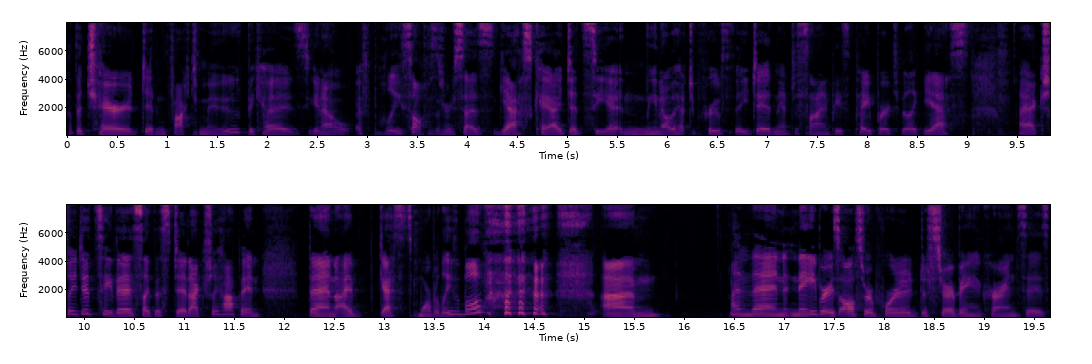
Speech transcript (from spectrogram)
that the chair did in fact move because, you know, if a police officer says, yes, okay, I did see it, and, you know, they have to prove that they did, and they have to sign a piece of paper to be like, yes, I actually did see this, like this did actually happen then I guess it's more believable. um, and then neighbors also reported disturbing occurrences.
